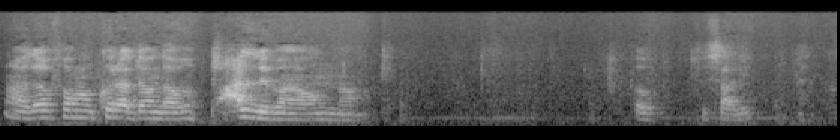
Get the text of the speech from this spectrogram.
No devo fare ancora devo andare a palle madonna tu sali? Ecco.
